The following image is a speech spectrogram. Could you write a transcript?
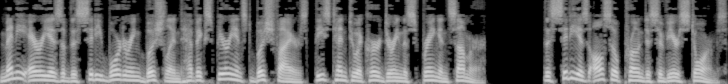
Many areas of the city bordering bushland have experienced bushfires, these tend to occur during the spring and summer. The city is also prone to severe storms.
